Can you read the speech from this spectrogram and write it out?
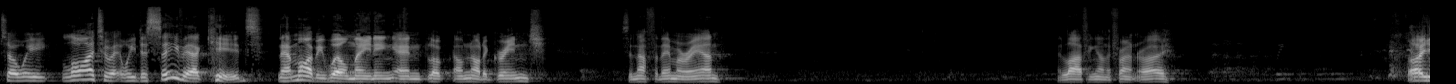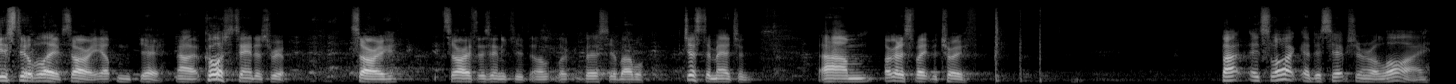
So we lie to it, we deceive our kids. Now, it might be well meaning, and look, I'm not a Grinch, there's enough of them around. They're laughing on the front row. Oh, you still believe? Sorry. Yep. Mm, yeah. No, of course Santa's real. Sorry. Sorry if there's any kids. Oh, look, burst your bubble. Just imagine. Um, I've got to speak the truth. But it's like a deception or a lie.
